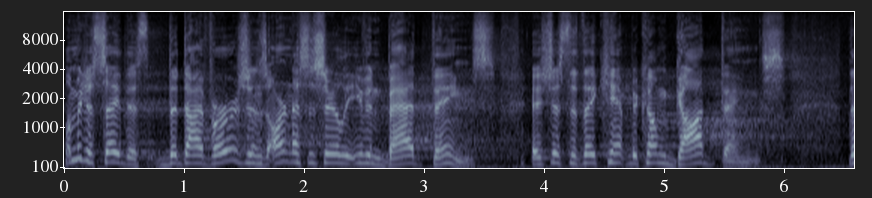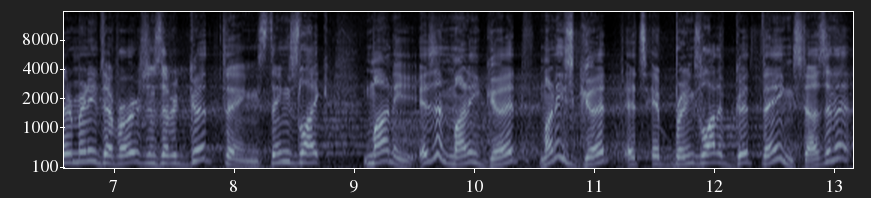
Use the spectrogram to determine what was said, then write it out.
Let me just say this the diversions aren't necessarily even bad things. It's just that they can't become God things. There are many diversions that are good things. Things like money. Isn't money good? Money's good. It's, it brings a lot of good things, doesn't it?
